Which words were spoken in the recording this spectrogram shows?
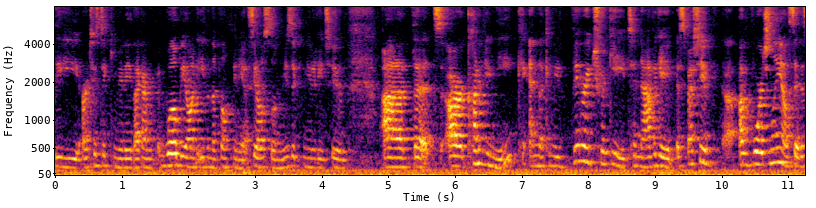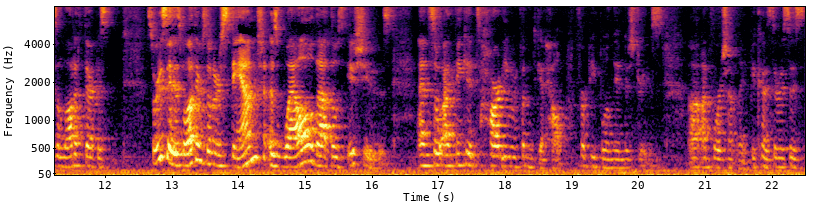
the artistic community. Like I'm well beyond even the film community. I see also the music community too. Uh, that are kind of unique and that can be very tricky to navigate, especially if, uh, unfortunately, I'll say there's a lot of therapists sorry to say this, but a lot of therapists don't understand as well that those issues. And so I think it's hard even for them to get help for people in the industries, uh, unfortunately, because there is this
